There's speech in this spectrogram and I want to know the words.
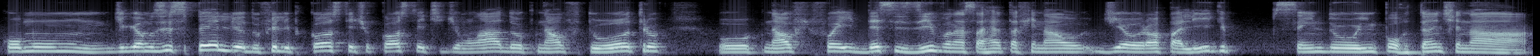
como um, digamos, espelho do Philip Kostic, o Kostic de um lado, o Knauf do outro. O Knauf foi decisivo nessa reta final de Europa League, sendo importante na,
